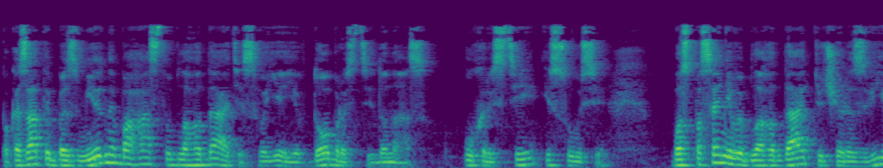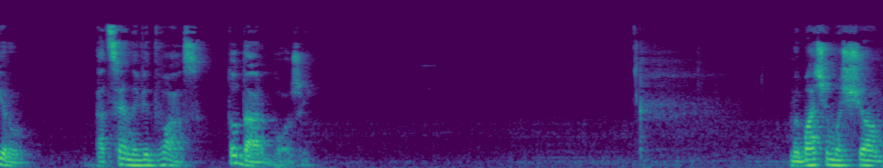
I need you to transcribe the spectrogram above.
показати безмірне багатство благодаті своєї в добрості до нас у Христі Ісусі. Бо спасені ви благодаттю через віру, а це не від вас, то дар Божий. Ми бачимо, що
